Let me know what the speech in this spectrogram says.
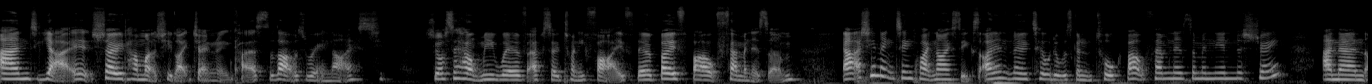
And yeah, it showed how much she like genuinely cares. So that was really nice. She, she also helped me with episode 25. They were both about feminism. It actually linked in quite nicely because I didn't know Tilda was going to talk about feminism in the industry. And then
